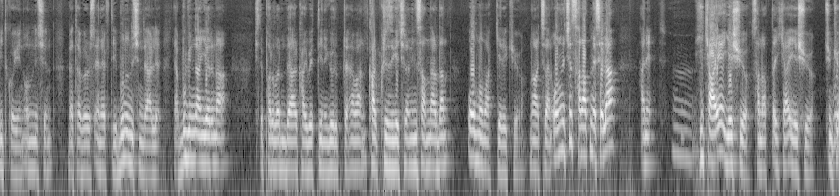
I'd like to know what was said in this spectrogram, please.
Bitcoin, onun için Metaverse, NFT bunun için değerli. Ya bugünden yarına işte paraların değer kaybettiğini görüp de hemen kalp krizi geçiren insanlardan olmamak gerekiyor. Naçizane. Onun için sanat mesela hani hikaye yaşıyor. Sanatta hikaye yaşıyor. Çünkü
